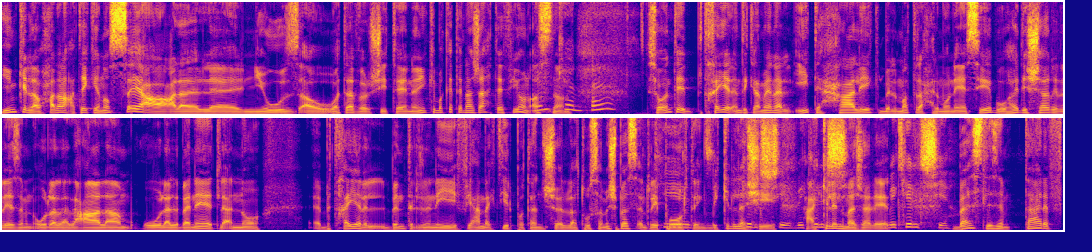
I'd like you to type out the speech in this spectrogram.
يمكن لو حدا عطاكي نص ساعة على ال news أو whatever شيء تاني يمكن ما كنت نجحتي فيهم أصلا. يمكن إيه. so أنت بتخيل أنت كمان لقيتي حالك بالمطرح المناسب وهذه الشغلة اللي لازم نقولها للعالم وللبنات لأنه بتخيل البنت اللبنانيه في عندها كتير potential لتوصل مش بس ال reporting بكل شيء على كل المجالات. بكل شيء. بس لازم تعرف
